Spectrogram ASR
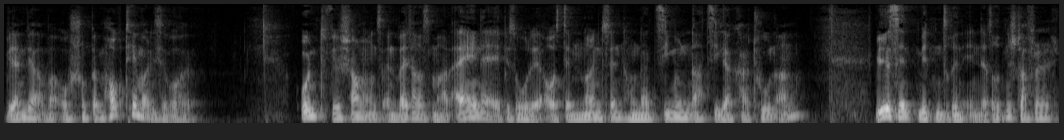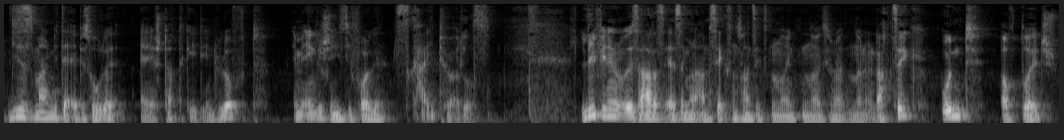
wären wir aber auch schon beim Hauptthema dieser Woche. Und wir schauen uns ein weiteres Mal eine Episode aus dem 1987er Cartoon an. Wir sind mittendrin in der dritten Staffel, dieses Mal mit der Episode Eine Stadt geht in die Luft. Im Englischen hieß die Folge Sky Turtles. Lief in den USA das erste Mal am 26.09.1989 und auf Deutsch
